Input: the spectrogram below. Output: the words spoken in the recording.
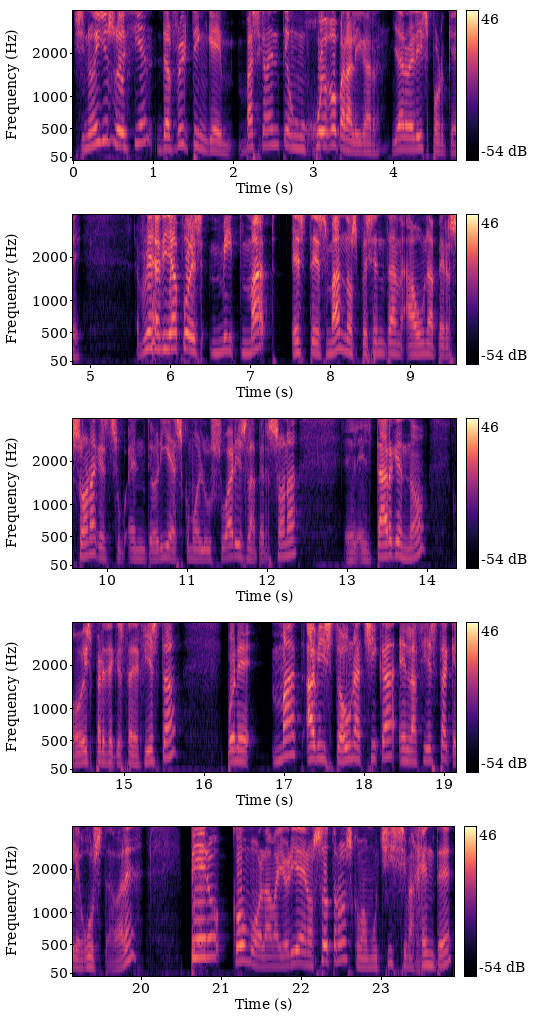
sino ellos lo decían The Flirting Game, básicamente un juego para ligar. Ya veréis por qué. La primera día, pues, Meet Matt, este es Matt, nos presentan a una persona que en teoría es como el usuario, es la persona, el, el target, ¿no? Como veis, parece que está de fiesta. Pone, Matt ha visto a una chica en la fiesta que le gusta, ¿vale? Pero como la mayoría de nosotros, como muchísima gente,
